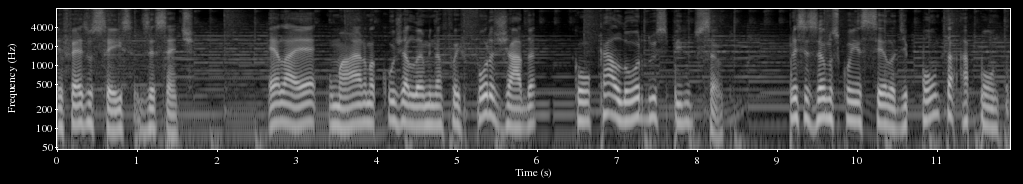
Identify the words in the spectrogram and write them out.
Efésios 6, 17 ela é uma arma cuja lâmina foi forjada com o calor do Espírito Santo. Precisamos conhecê-la de ponta a ponta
